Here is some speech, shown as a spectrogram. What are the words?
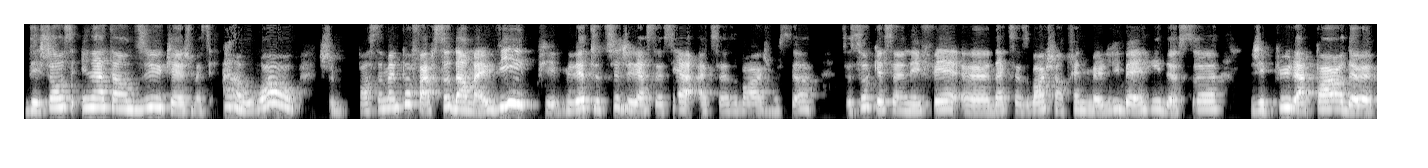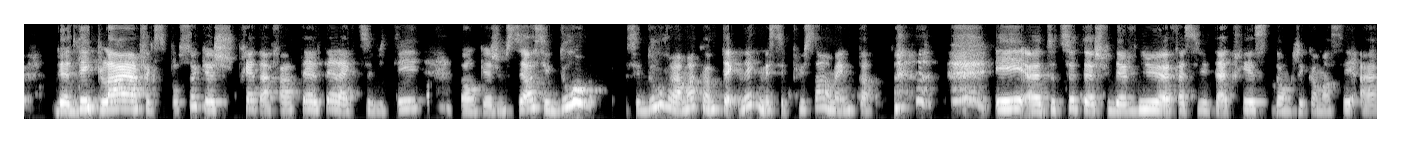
des choses inattendues que je me dis Ah, wow! Je ne pensais même pas faire ça dans ma vie. Puis, mais là, tout de suite, j'ai associé à Access Bar. Je me suis dit ah, c'est sûr que c'est un effet euh. Je suis en train de me libérer de ça. J'ai plus la peur de, de déplaire. Fait c'est pour ça que je suis prête à faire telle, telle activité. Donc, je me suis dit Ah, c'est doux c'est doux vraiment comme technique, mais c'est puissant en même temps. Et euh, tout de suite, je suis devenue euh, facilitatrice, donc j'ai commencé à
